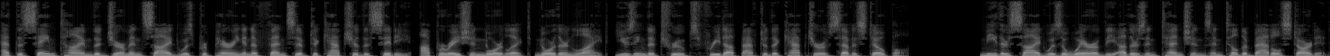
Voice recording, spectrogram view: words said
At the same time the German side was preparing an offensive to capture the city, Operation Nordlicht Northern Light, using the troops freed up after the capture of Sevastopol. Neither side was aware of the other's intentions until the battle started.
